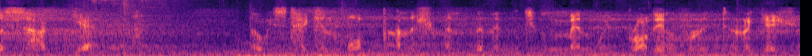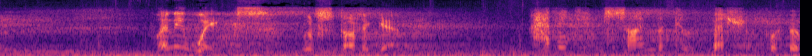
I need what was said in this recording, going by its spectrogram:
Unconscious again. Though he's taken more punishment than the two men we brought in for interrogation. When he wakes, we'll start again. Having him sign the confession for her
